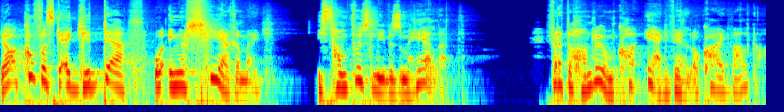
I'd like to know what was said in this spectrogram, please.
Ja, Hvorfor skal jeg gidde å engasjere meg i samfunnslivet som helhet? For dette handler jo om hva jeg vil, og hva jeg velger.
